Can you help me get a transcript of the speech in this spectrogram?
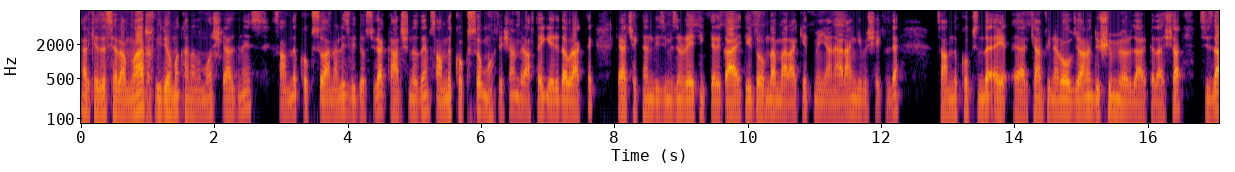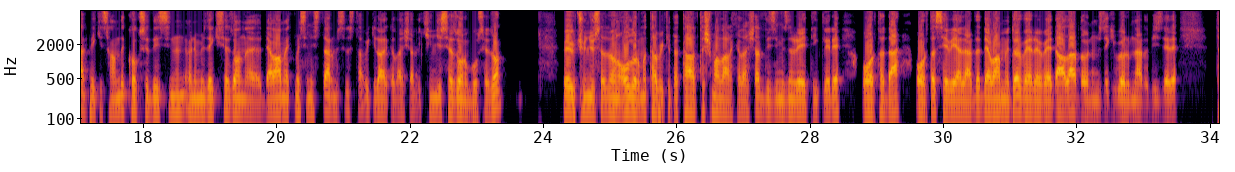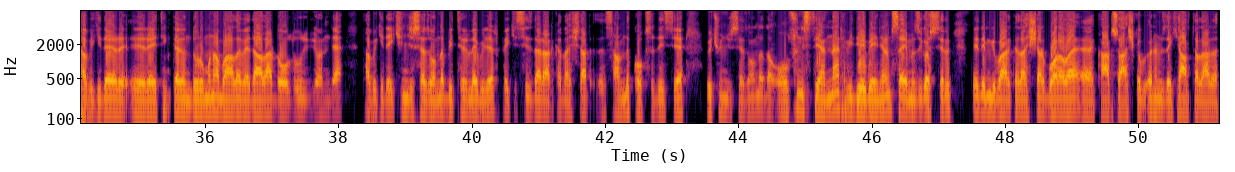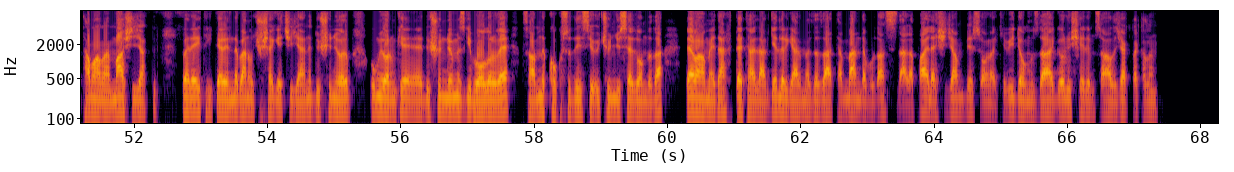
Herkese selamlar. Videoma kanalıma hoş geldiniz. Sandık kokusu analiz videosuyla karşınızdayım. Sandık kokusu muhteşem bir haftayı geride bıraktık. Gerçekten dizimizin reytingleri gayet iyi durumda merak etmeyin. Yani herhangi bir şekilde sandık kokusunda e- erken final olacağını düşünmüyoruz arkadaşlar. Sizler peki sandık kokusu dizisinin önümüzdeki sezon e, devam etmesini ister misiniz? Tabii ki de arkadaşlar ikinci sezonu bu sezon ve üçüncü sezon olur mu? Tabii ki de tartışmalı arkadaşlar. Dizimizin reytingleri ortada, orta seviyelerde devam ediyor ve vedalar da önümüzdeki bölümlerde bizleri tabii ki de e, reytinglerin durumuna bağlı vedalar da olduğu yönde tabii ki de ikinci sezonda bitirilebilir. Peki sizler arkadaşlar e, Sandık Kokusu dizisi 3. sezonda da olsun isteyenler videoyu beğenelim sayımızı gösterelim. Dediğim gibi arkadaşlar Bora ve Karsu aşkı önümüzdeki haftalarda tamamen başlayacaktır ve reytinglerinde ben uçuşa geçeceğini düşünüyorum. Umuyorum ki e, düşündüğümüz gibi olur ve Sandık Kokusu dizisi 3. sezonda da devam eder. Detaylar gelir gelmez de zaten ben de buradan sizlerle paylaşacağım. Bir sonraki videomuzda görüşelim. Sağlıcakla kalın.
